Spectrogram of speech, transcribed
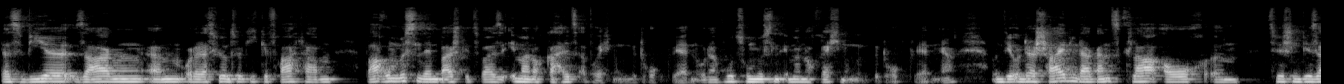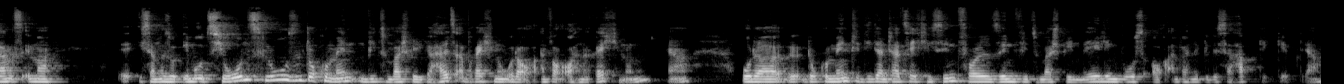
dass wir sagen ähm, oder dass wir uns wirklich gefragt haben, warum müssen denn beispielsweise immer noch Gehaltsabrechnungen gedruckt werden oder wozu müssen immer noch Rechnungen gedruckt werden? Ja? Und wir unterscheiden da ganz klar auch ähm, zwischen, wir sagen es immer, ich sage mal so emotionslosen Dokumenten wie zum Beispiel die Gehaltsabrechnung oder auch einfach auch eine Rechnung, ja, oder äh, Dokumente, die dann tatsächlich sinnvoll sind, wie zum Beispiel ein Mailing, wo es auch einfach eine gewisse Haptik gibt, ja.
